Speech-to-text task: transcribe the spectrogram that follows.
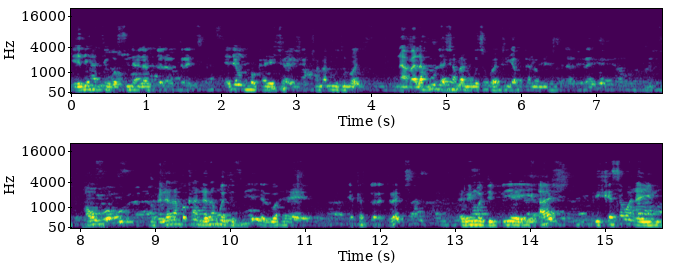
yene hati wasuli ala de la retraite yene mbo kaya sharia shi shamba mzuri na balahu la shamba mzuri ya bukana bi de la retraite au bo bilera bukana de modifier ya loi ya caisse de retraite ikasawa na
